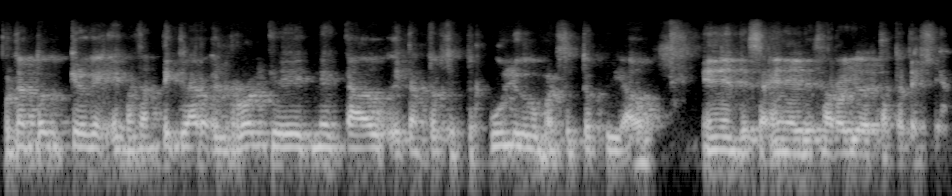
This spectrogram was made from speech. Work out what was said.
Por tanto, creo que es bastante claro el rol que debe tener eh, tanto el sector público como el sector privado en el, en el desarrollo de esta estrategia.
